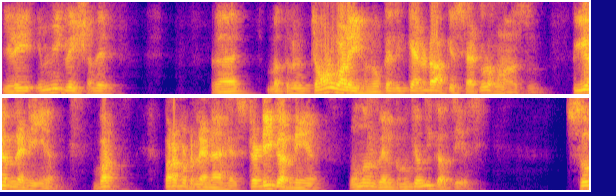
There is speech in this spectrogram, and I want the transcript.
ਜਿਹੜੇ ਇਮੀਗ੍ਰੇਸ਼ਨ ਦੇ ਮਤਲਬ ਚਾਹਣ ਵਾਲੇ ਹਨ, ਉਹ ਕਹਿੰਦੇ, ਕੈਨੇਡਾ ਆ ਕੇ ਸੈਟਲ ਹੋਣਾ ਸੀ। ਪੀਅਰ ਲੈਣੀ ਹੈ ਵਰਕ ਪਰਮਿਟ ਲੈਣਾ ਹੈ ਸਟੱਡੀ ਕਰਨੀ ਹੈ ਉਹਨਾਂ ਨੂੰ ਵੈਲਕਮ ਕਿਉਂ ਨਹੀਂ ਕਰਦੇ ਅਸੀਂ? ਸੋ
